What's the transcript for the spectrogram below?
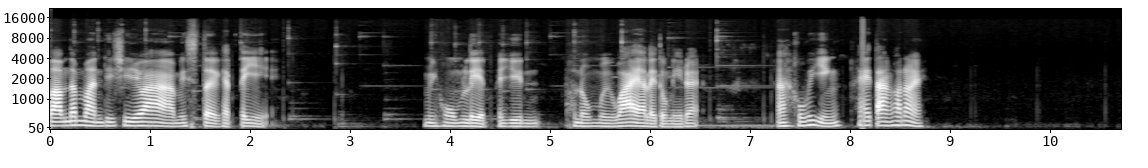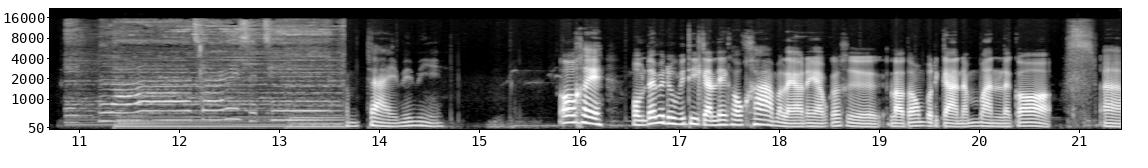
ปั๊มน้ำมันที่ชื่อว่ามิสเตอร์แคตตี้ มีโฮมเลดมายืนพนมมือไหว้อะไรตรงนี้ด้วย อะคุณผู้หญิงให้ตังเขาหน่อยคำใจไม่มี โอเค ผมได้ไปดูวิธีการเล่นคร่าวๆมาแล้วนะครับ ก็คือเราต้องบริการน้ำมันแล้วก็อ่า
